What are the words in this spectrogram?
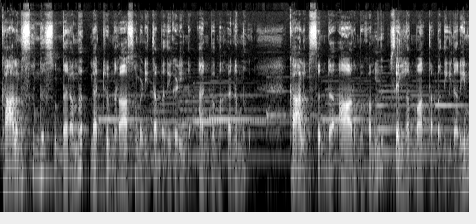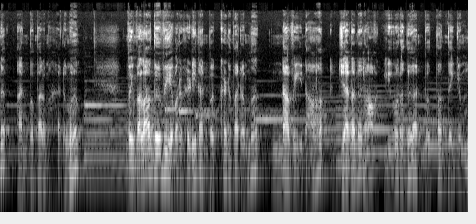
காலம் சென்ற சுந்தரம் மற்றும் ராசமணி தம்பதிகளின் அன்பு மகனும் காலம் சென்ற ஆறுமுகம் செல்லம்மா தம்பதியினரின் அன்பு மருமகனும் விமலாதேவி அவர்களின் அன்பு கணவரும் நவீனா ஜனனன் ஆகியோரது அன்பு தந்தையும்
